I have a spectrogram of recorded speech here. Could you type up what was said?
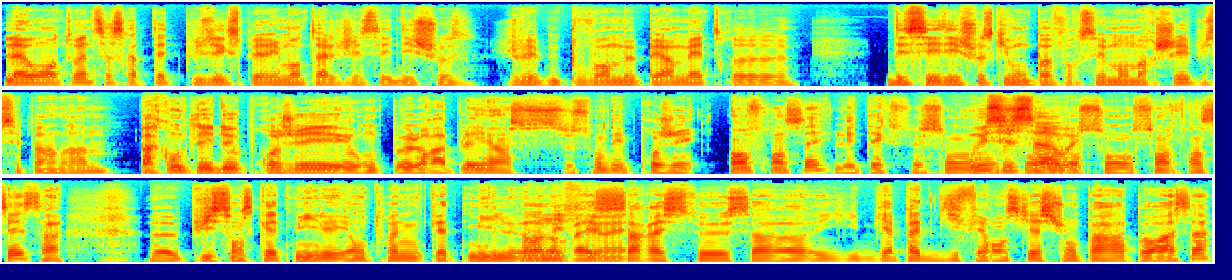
Là où Antoine ça sera peut-être plus expérimental, j'essaie des choses. Je vais pouvoir me permettre d'essayer des choses qui vont pas forcément marcher puis c'est pas un drame. Par contre, les deux projets, on peut le rappeler, hein, ce sont des projets en français. Les textes sont, Oui, sont, ça, ouais. sont, sont en français. Ça, euh, Puissance 4000 et Antoine 4000, En euh, effet, reste- ouais. ça reste, ça, il n'y a pas de différenciation par rapport à ça.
